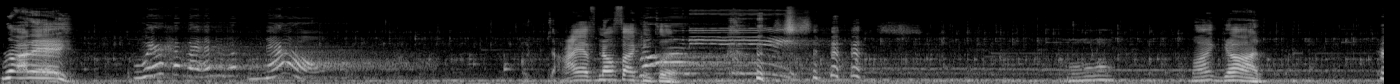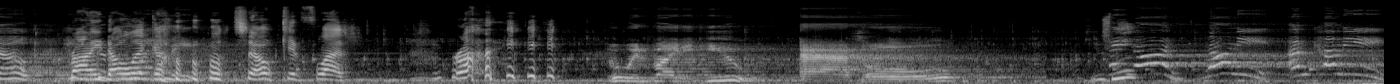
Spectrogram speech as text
Ronnie! Where have I ended up now? I have no fucking clue. Ronnie! Oh my god. Help! Ronnie, don't let go. don't get flesh. Ronnie! Who invited you, asshole? Excuse Hang me? on! Ronnie! I'm coming!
